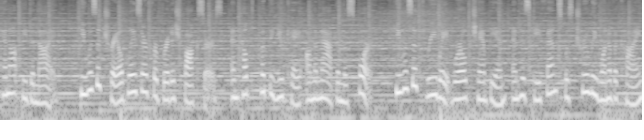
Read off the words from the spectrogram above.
cannot be denied. He was a trailblazer for British boxers and helped put the UK on the map in the sport. He was a three-weight world champion and his defense was truly one of a kind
